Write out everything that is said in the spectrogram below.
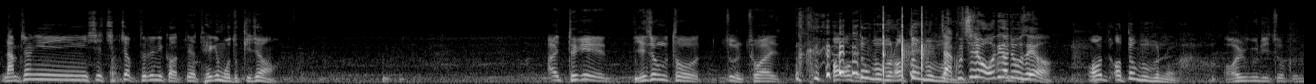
남창희 씨 직접 들으니까 어때요? 되게 못 웃기죠? 아, 되게 예전부터 좀 좋아해. 어, 어떤 부분, 어떤 부분? 자, 구체적으로 어디가 좋으세요? 어, 어떤 부분을? 얼굴이 조금.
